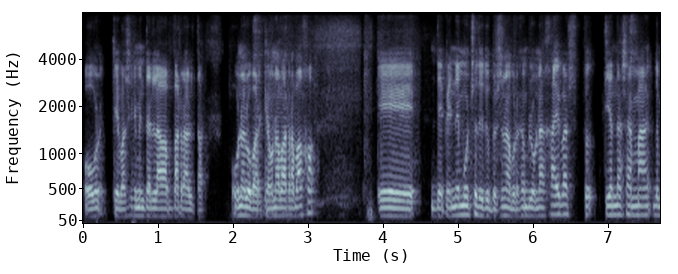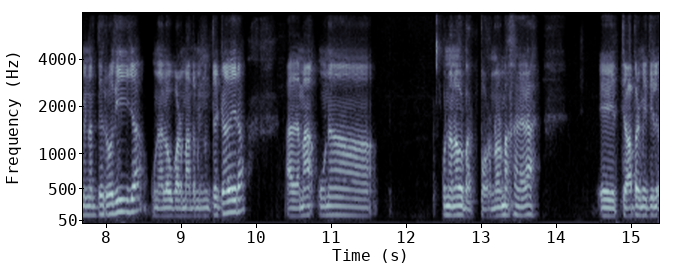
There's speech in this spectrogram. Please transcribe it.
o que básicamente es la barra alta, o una low bar, que es una barra baja, eh, depende mucho de tu persona. Por ejemplo, una high bar tiende a ser más dominante rodilla, una low bar más dominante cadera. Además, una, una low bar, por norma general, eh, te va a permitir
